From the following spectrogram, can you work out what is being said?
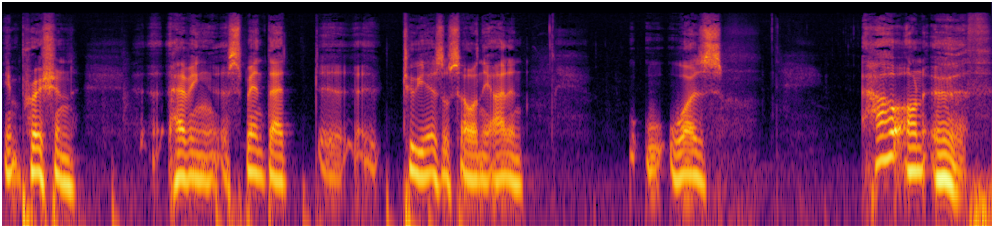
impression, uh, having spent that uh, two years or so on the island, w- was how on earth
